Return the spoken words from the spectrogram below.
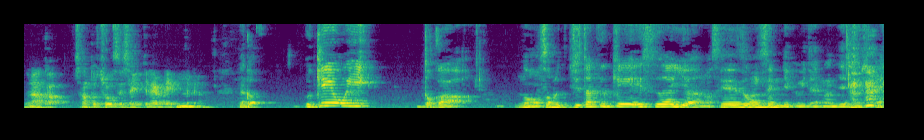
なんか、ちゃんと調整しなきゃいけないよね、みたいな。なんか、請負いとかの、その受託系 SIR の生存戦略みたいな感じでしたね。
